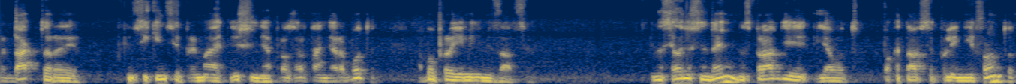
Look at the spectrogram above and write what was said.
редактори в кінці кінців приймають рішення про згортання роботи або про її мінімізацію. На сьогоднішній день насправді я от покатався по лінії фронту.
